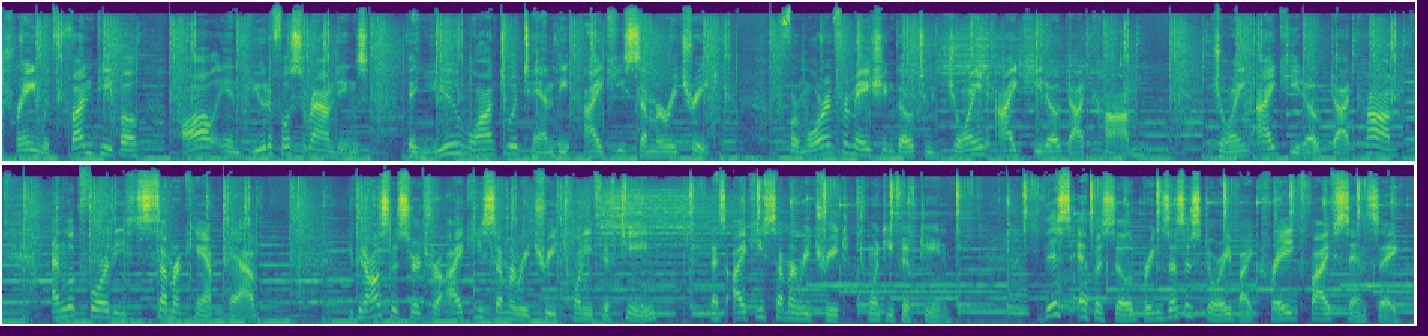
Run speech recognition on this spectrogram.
train with fun people, all in beautiful surroundings, then you want to attend the Aiki Summer Retreat. For more information, go to joinaikido.com, joinaikido.com, and look for the Summer Camp tab. You can also search for Aiki Summer Retreat 2015. That's Aiki Summer Retreat 2015. This episode brings us a story by Craig Fife Sensei.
